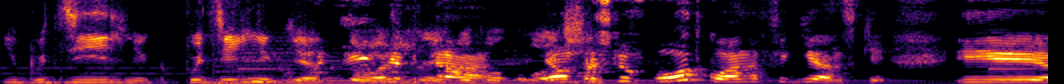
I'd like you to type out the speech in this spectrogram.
И будильник. Будильник я будильник, тоже да. любил Я вам пришлю фотку, он офигенский. И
